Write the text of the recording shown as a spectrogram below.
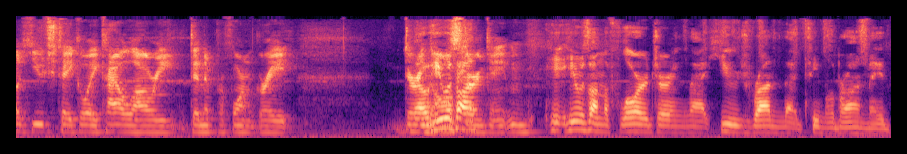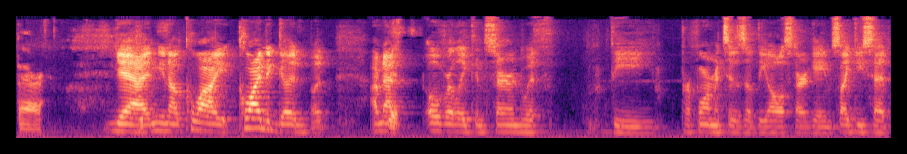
a huge takeaway. Kyle Lowry didn't perform great during No, the was All-Star on- game. he, he was on the floor during that huge run that Team LeBron made there. Yeah, and you know, Kawhi Kawhi did good, but I'm not Yeah. overly concerned with the performances of the All Star games. Like you said,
